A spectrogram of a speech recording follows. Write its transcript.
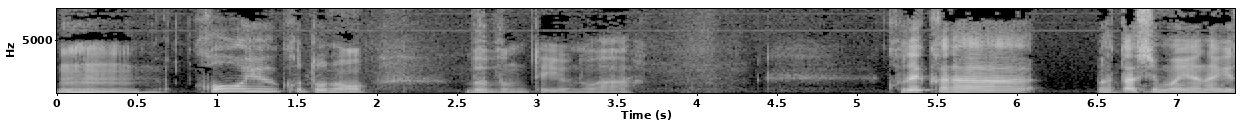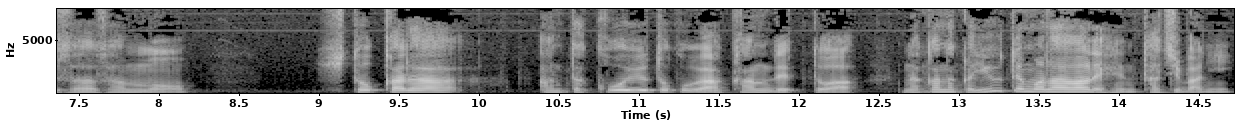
うん。こういうことの部分っていうのはこれから私も柳沢さんも人からあんたこういうとこがあかんでとはなかなか言うてもらわれへん立場に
